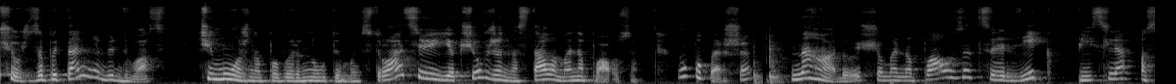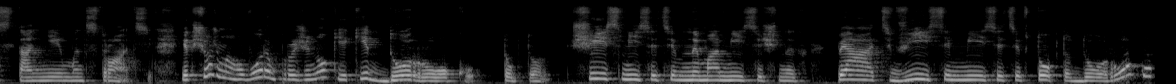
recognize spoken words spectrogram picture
Що ж, запитання від вас. Чи можна повернути менструацію, якщо вже настала менопауза? Ну, по-перше, нагадую, що менопауза це рік після останньої менструації. Якщо ж ми говоримо про жінок, які до року, тобто 6 місяців нема місячних, 5-8 місяців, тобто до року,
